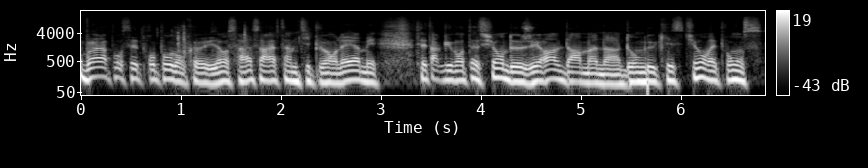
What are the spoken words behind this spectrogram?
voilà pour ces propos. Donc euh, évidemment, ça, ça, reste un petit peu en l'air, mais cette argumentation de Gérald Darmanin, donc de questions, réponses,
